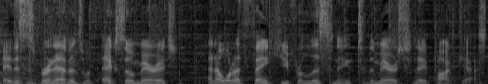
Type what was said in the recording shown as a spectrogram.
Hey, this is Brent Evans with XO Marriage, and I want to thank you for listening to the Marriage Today podcast.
